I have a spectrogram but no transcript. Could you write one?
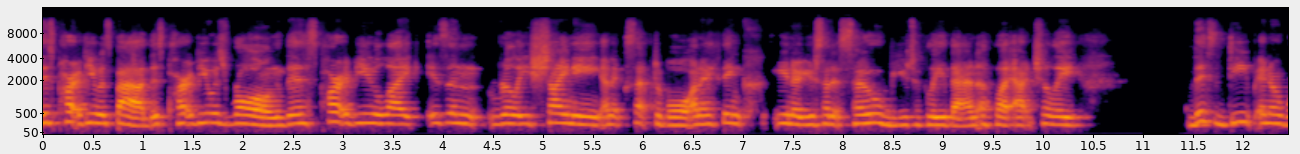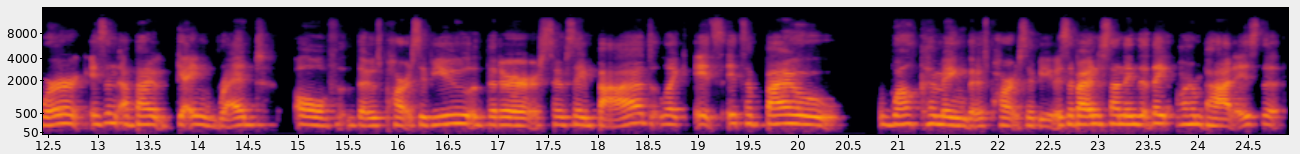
this part of you is bad this part of you is wrong this part of you like isn't really shiny and acceptable. And i think you know you said it so beautifully then of like actually this deep inner work isn't about getting rid of those parts of you that are so say bad. Like it's it's about welcoming those parts of you. It's about understanding that they aren't bad. Is that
